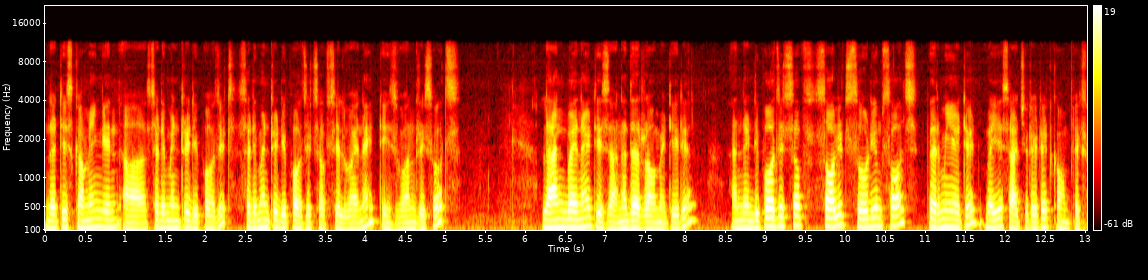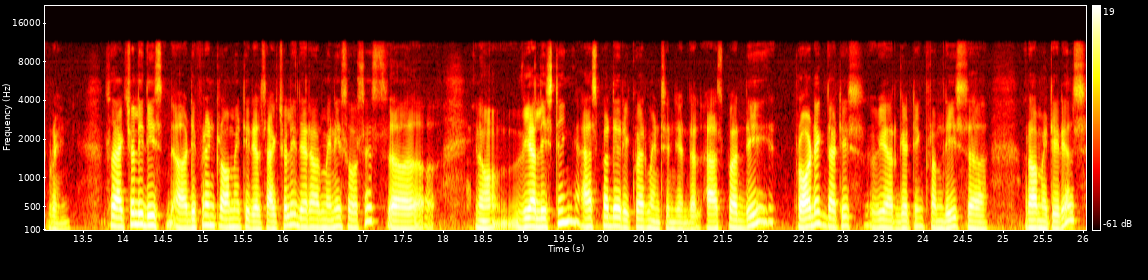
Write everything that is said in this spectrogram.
that is coming in uh, sedimentary deposits. Sedimentary deposits of sylvinite is one resource. Langbeinite is another raw material and then deposits of solid sodium salts permeated by a saturated complex brine. So, actually these uh, different raw materials actually there are many sources uh, you know we are listing as per the requirements in general as per the product that is we are getting from these uh, raw materials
